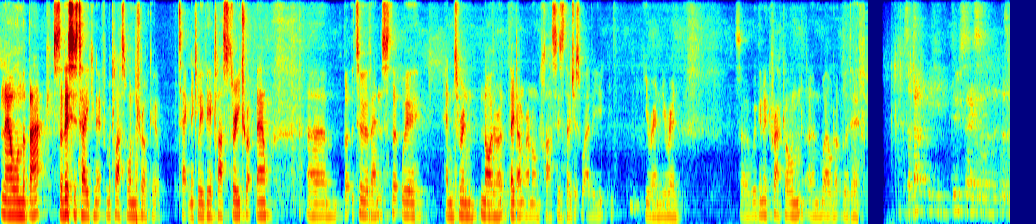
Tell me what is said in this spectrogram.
now on the back. So this is taking it from a class one truck. It'll technically be a class three truck now. Um, but the two events that we're entering, neither they don't run on classes. They're just whatever you, you're in, you're in. So we're going to crack on and weld up the diff. Because I don't, if you do say something that doesn't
